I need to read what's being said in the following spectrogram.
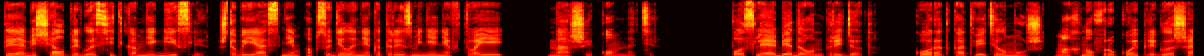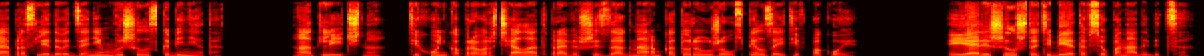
Ты обещал пригласить ко мне Гисли, чтобы я с ним обсудила некоторые изменения в твоей, нашей комнате. После обеда он придет. Коротко ответил муж, махнув рукой, приглашая проследовать за ним, вышел из кабинета. «Отлично», – тихонько проворчала, отправившись за Агнаром, который уже успел зайти в покое. «Я решил, что тебе это все понадобится»,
